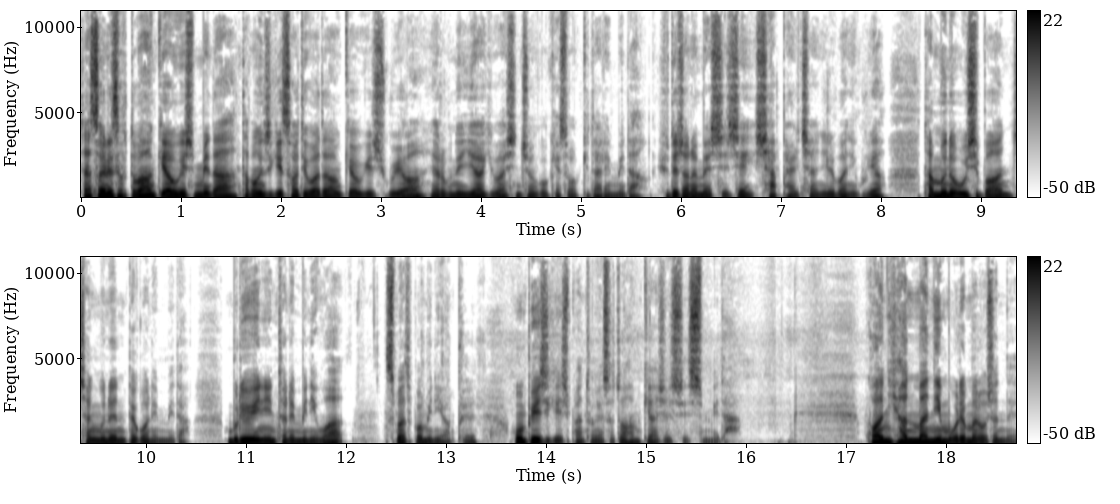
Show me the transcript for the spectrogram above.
자, 써니서부터와 함께하고 계십니다. 다방지기 서디와도 함께하고 계시고요. 여러분의 이야기와 신청곡 계속 기다립니다. 휴대전화 메시지 샵 8001번이고요. 단문은 50원, 장문은 100원입니다. 무료인 인터넷 미니와 스마트폰 미니 어플, 홈페이지 게시판 통해서도 함께하실 수 있습니다. 권현만님 오랜만에 오셨네요.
